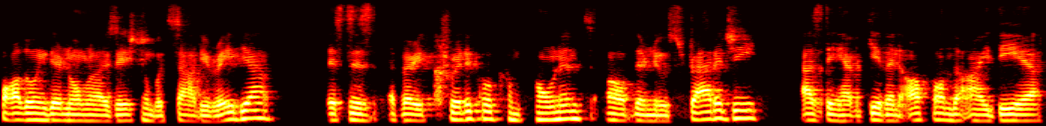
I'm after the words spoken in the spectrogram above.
following their normalization with Saudi Arabia. This is a very critical component of their new strategy as they have given up on the idea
